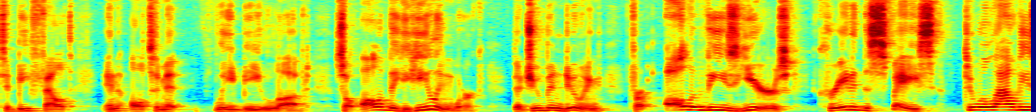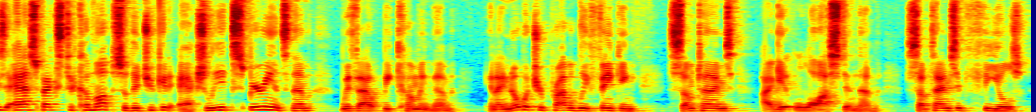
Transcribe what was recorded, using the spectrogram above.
to be felt, and ultimately be loved. So, all of the healing work that you've been doing for all of these years created the space to allow these aspects to come up so that you could actually experience them without becoming them. And I know what you're probably thinking. Sometimes I get lost in them. Sometimes it feels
